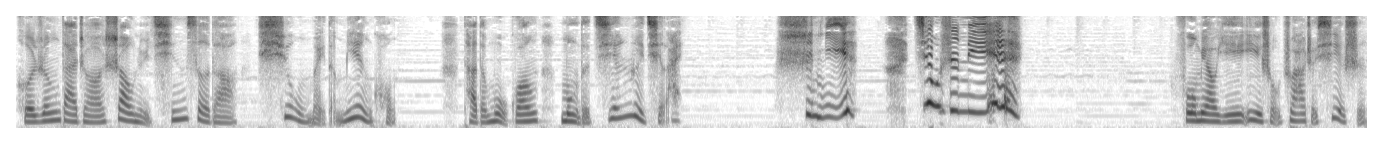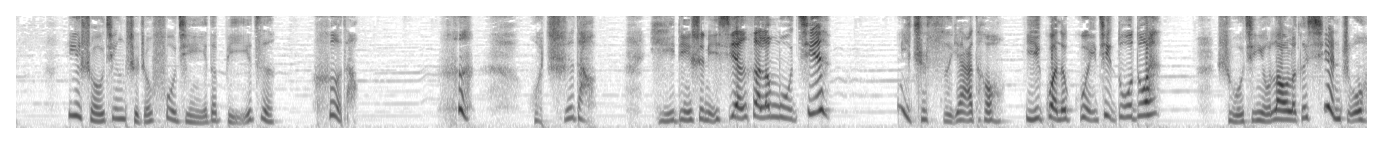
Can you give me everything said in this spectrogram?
和仍带着少女青涩的秀美的面孔，他的目光猛地尖锐起来。是你，就是你！傅妙仪一手抓着谢氏，一手竟指着傅锦仪的鼻子，喝道：“哼，我知道，一定是你陷害了母亲！你这死丫头，一贯的诡计多端，如今又捞了个县主，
